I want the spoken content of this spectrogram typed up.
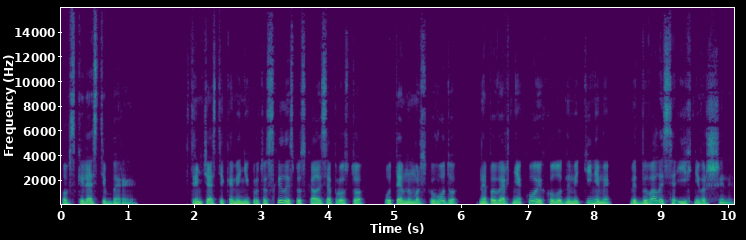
об скелясті береги. Стрімчасті кам'яні крутосхили спускалися просто у темну морську воду, на поверхні якої холодними тінями відбивалися їхні вершини.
